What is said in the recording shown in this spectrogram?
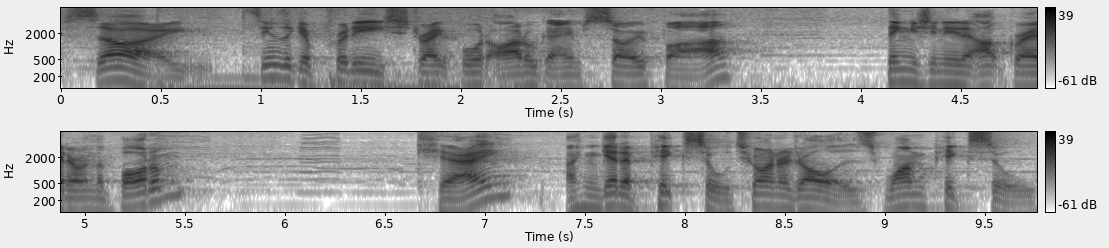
so seems like a pretty straightforward idle game so far. Things you need to upgrade are on the bottom. Okay, I can get a pixel, $200, one pixel,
